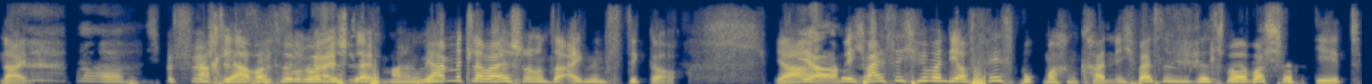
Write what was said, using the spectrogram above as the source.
Nein. Ah, ich befürchte, Ach ja, was würden so wir geil Steffen machen? Wir haben mittlerweile schon unsere eigenen Sticker. Ja, Ja. aber ich weiß nicht, wie man die auf Facebook machen kann. Ich weiß nur, wie das bei WhatsApp geht.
